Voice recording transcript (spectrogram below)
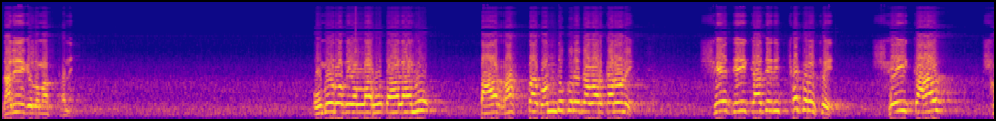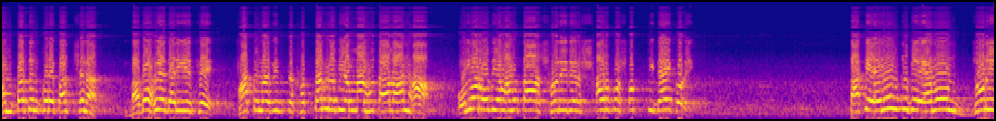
দাঁড়িয়ে গেল মাঝখানে। ওমর রবি আল্লাহ তালু তার রাস্তা বন্ধ করে দেওয়ার কারণে সে যেই কাজের ইচ্ছা করেছে সেই কাজ সম্পাদন করে পাচ্ছে না। বাধা হয়ে দাঁড়িয়েছে ফাতেমা বিনতে খত্তাব রবি আল্লাহ আনহা। ওমর রবি আল্লাহ তার শরীরের সর্বশক্তি ব্যয় করে। তাকে এমন যুগে এমন জোরে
